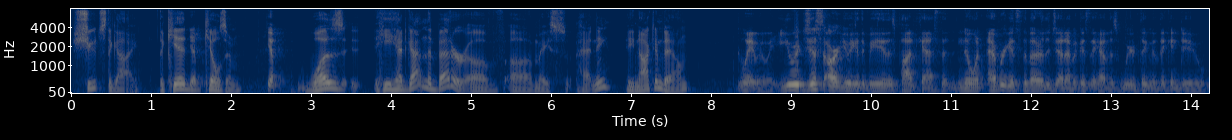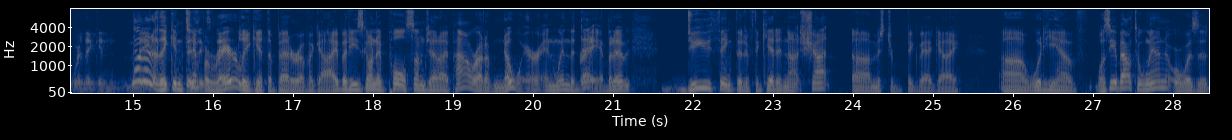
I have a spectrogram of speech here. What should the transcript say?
shoots the guy, the kid Yep. kills him. Yep. Was he had gotten the better of uh, Mace, he? He knocked him down. Wait, wait, wait. You were just arguing at the beginning of this podcast that no one ever gets the better of the Jedi because they have this weird thing that they can do where they can. No, no, no. They can temporarily get the better of a guy, but he's going to pull some Jedi power out of nowhere and win the day. But uh, do you think that if the kid had not shot uh, Mr. Big Bad Guy, uh, would he have? Was he about to win, or was it?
